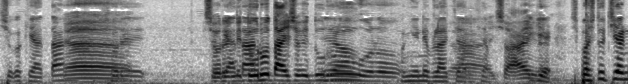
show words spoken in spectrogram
Isu kegiatan Ya. sore Sore ini turu tak iso turu Iya, ngono. Begini belajar. Ya, Siap. iso ae. Kan. sebuah studi yang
